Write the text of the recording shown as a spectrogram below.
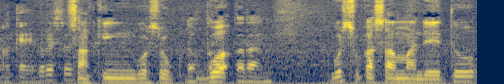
Oke, terus terus. saking gue suka gue gue suka sama dia itu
